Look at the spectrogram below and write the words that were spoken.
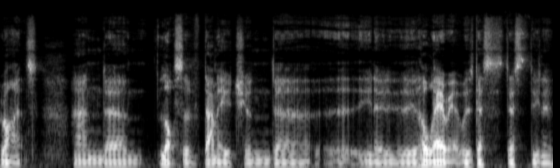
riots. And um, lots of damage, and uh, you know the whole area was des, des you know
